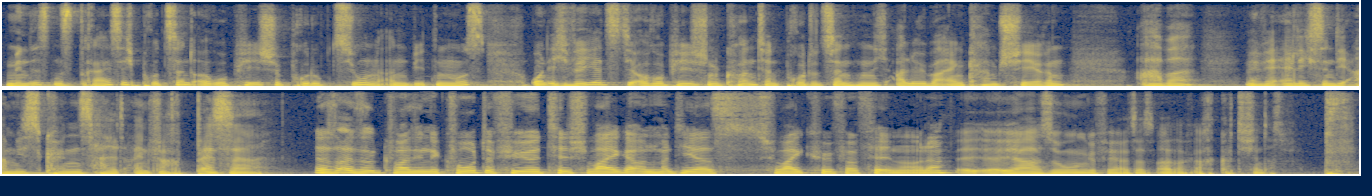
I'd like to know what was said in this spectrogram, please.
mindestens 30% europäische Produktionen anbieten muss. Und ich will jetzt die europäischen Content-Produzenten nicht alle über einen Kamm scheren, aber wenn wir ehrlich sind, die Amis können es halt einfach besser. Das ist also quasi eine Quote für Till Schweiger und Matthias Schweighöfer Filme, oder? Äh, ja, so ungefähr. Das, ach Gottchen, das. Pff.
